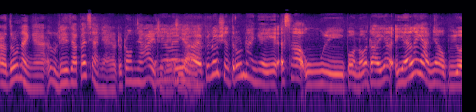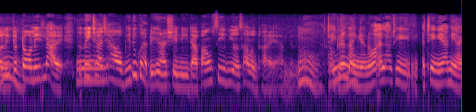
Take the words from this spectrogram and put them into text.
အဲ့တော့သူတို့နိုင်ငံကအဲ့လိုလေစာဖက်ဆန်နေရတော့တော်တော်များတယ်ထင်တယ်ကြည့်ရတယ်ပြီးလို့ရှရင်တို့နိုင်ငံရဲ့အစအဦးတွေပေါ့နော်ဒါတွေကအရန်လိုက်ရမြောက်ပြီးတော့လေတော်တော်လေးလှတယ်တတိချာချာကိုဘိသုကပညာရှင်တွေဒါပေါင်းစည်းပြီးတော့ဆောက်လုပ်ထားတဲ့အမျိုးနော်ဒိမက်နိုင်ငံနော်အဲ့လောက်ထိအထင်ကြီးနေရာ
